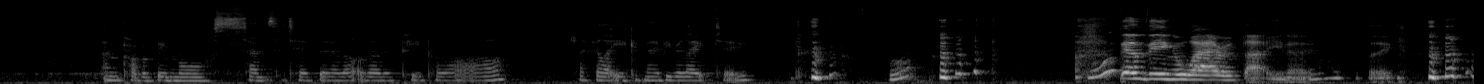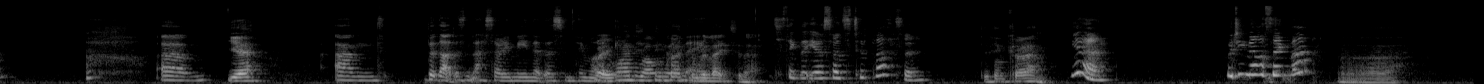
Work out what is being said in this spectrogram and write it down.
am probably more sensitive than a lot of other people are, which I feel like you could maybe relate to. What? them being aware of that, you know. Like um Yeah. and but that doesn't necessarily mean that there's something like Wait, why do you wrong think with I can me. relate to that? Just think that you're a sensitive person. Do you think I am? Yeah. Would you not think that? Uh,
